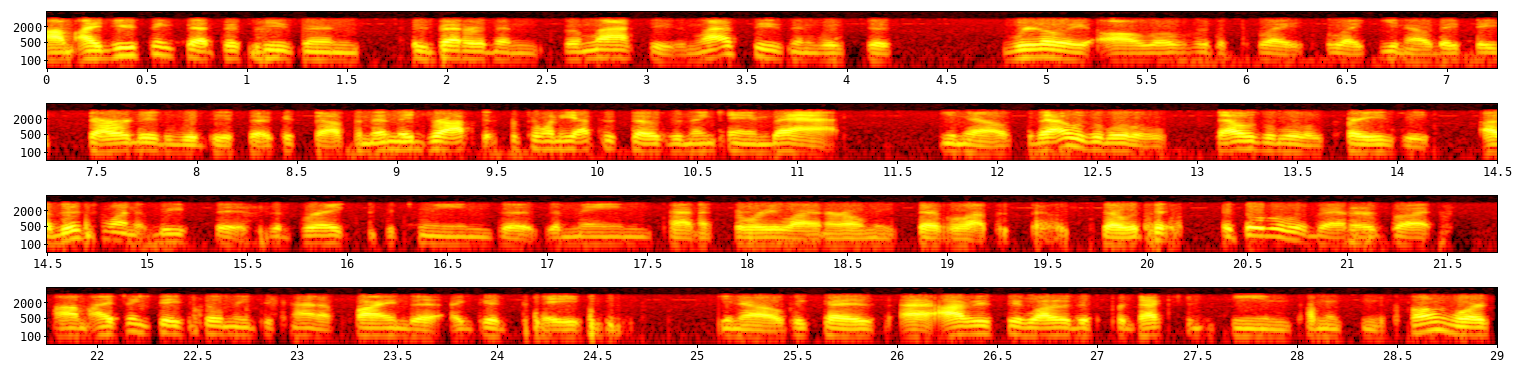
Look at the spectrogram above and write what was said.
Um, I do think that this season is better than than last season. Last season was just really all over the place. Like you know, they they started with the Ahsoka stuff, and then they dropped it for 20 episodes, and then came back. You know, so that was a little that was a little crazy. Uh, this one, at least, the, the breaks between the the main kind of storyline are only several episodes, so it's a, it's a little bit better. But um, I think they still need to kind of find a, a good pace, you know, because uh, obviously a lot of this production team coming from the Clone Wars,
